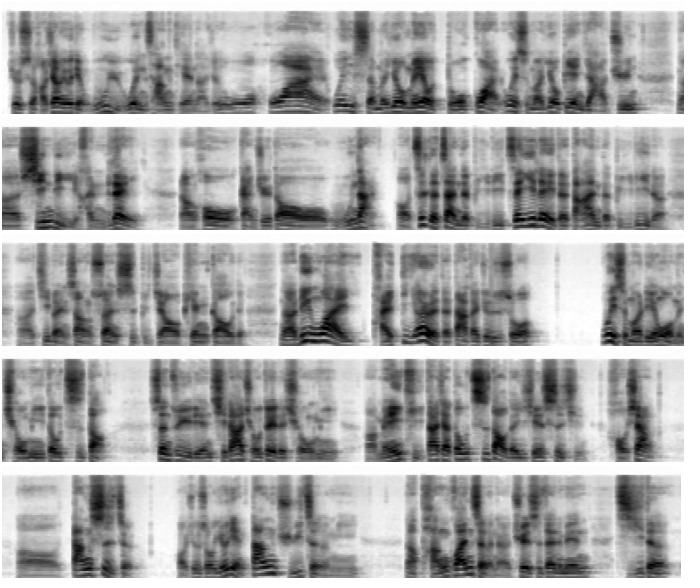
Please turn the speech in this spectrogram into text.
就是好像有点无语问苍天了，就是我 why 为什么又没有夺冠，为什么又变亚军？那心里很累，然后感觉到无奈哦。这个占的比例这一类的答案的比例呢，呃，基本上算是比较偏高的。那另外排第二的大概就是说。为什么连我们球迷都知道，甚至于连其他球队的球迷啊、媒体大家都知道的一些事情，好像呃当事者哦，就是说有点当局者迷，那旁观者呢，却是在那边急的，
